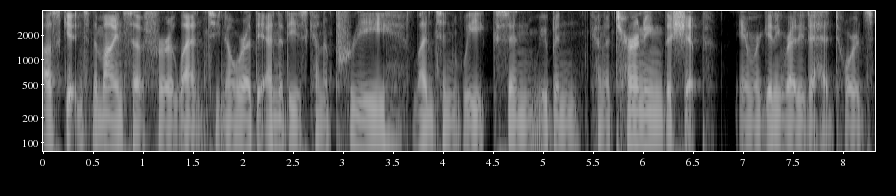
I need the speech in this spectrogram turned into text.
us get into the mindset for Lent. You know, we're at the end of these kind of pre Lenten weeks, and we've been kind of turning the ship, and we're getting ready to head towards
